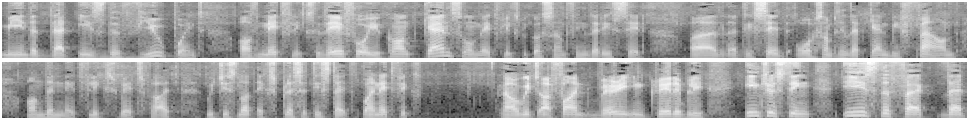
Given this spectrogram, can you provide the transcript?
mean that that is the viewpoint of Netflix. Therefore, you can't cancel Netflix because something that is said, uh, that is said, or something that can be found on the Netflix website, which is not explicitly stated by Netflix. Now, which I find very incredibly interesting is the fact that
